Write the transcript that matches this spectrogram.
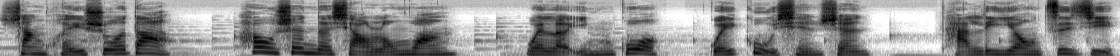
上回说到，后胜的小龙王。为了赢过鬼谷先生，他利用自己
